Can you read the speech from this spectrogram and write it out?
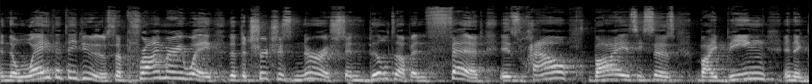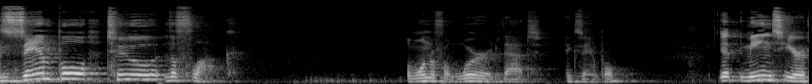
And the way that they do this, the primary way that the church is nourished and built up and fed, is how? By, as he says, by being an example to the flock. A wonderful word, that example. It means here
